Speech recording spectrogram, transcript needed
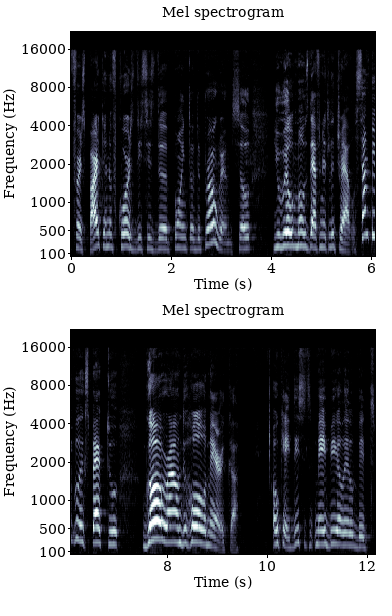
first part, and of course this is the point of the program, so you will most definitely travel. Some people expect to go around the whole America. Okay, this is maybe a little bit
